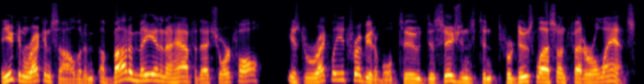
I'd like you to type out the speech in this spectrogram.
And you can reconcile that about a million and a half of that shortfall is directly attributable to decisions to produce less on federal lands.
